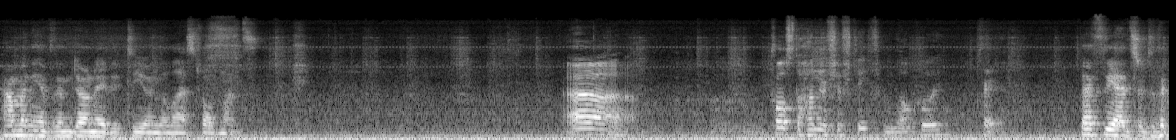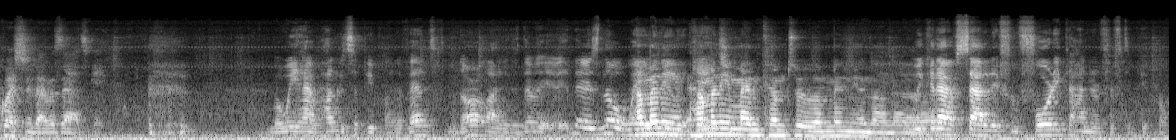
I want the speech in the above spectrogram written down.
How many of them donated to you in the last 12 months? Uh, close to 150 from locally. Great. That's the answer to the question I was asking. But we have hundreds of people at events, menorah lighting. There, there's no way. How many how many men come to a minyan on a We could have Saturday from 40 to 150 people.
